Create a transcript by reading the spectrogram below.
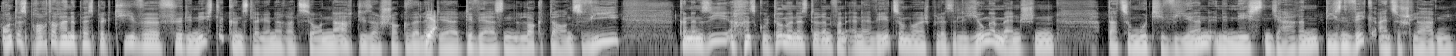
Und es braucht auch eine Perspektive für die nächste Künstlergeneration nach dieser Schockwelle ja. der diversen Lockdowns. Wie können Sie als Kulturministerin von NRW zum Beispiel tatsächlich junge Menschen dazu motivieren, in den nächsten Jahren diesen Weg einzuschlagen?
